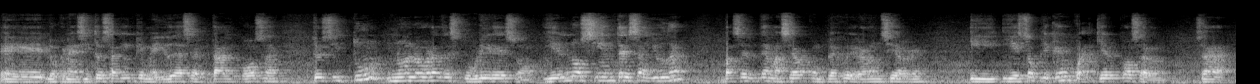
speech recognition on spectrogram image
eh, lo que necesito es alguien que me ayude a hacer tal cosa. Entonces, si tú no logras descubrir eso y él no siente esa ayuda, va a ser demasiado complejo llegar a un cierre. Y, y esto aplica en cualquier cosa. O sea,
